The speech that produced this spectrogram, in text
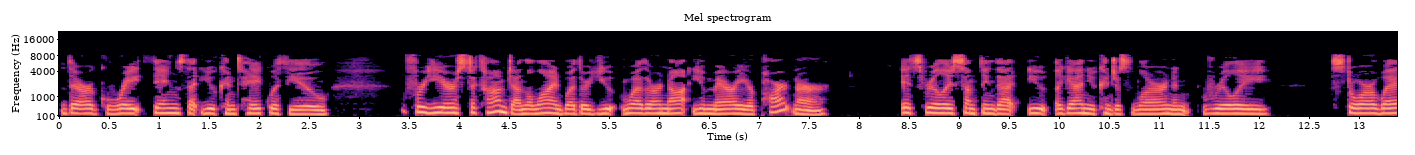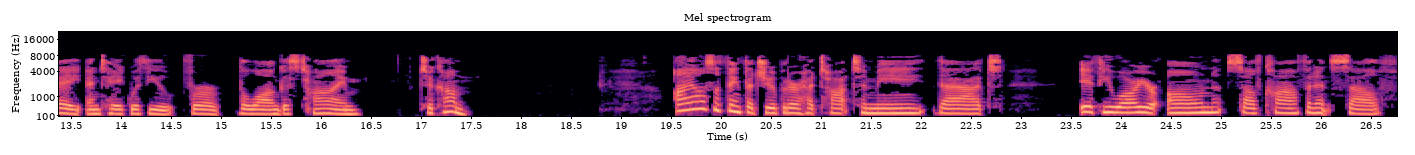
there are great things that you can take with you for years to come down the line whether you whether or not you marry your partner it's really something that you again you can just learn and really store away and take with you for the longest time to come i also think that jupiter had taught to me that if you are your own self-confident self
